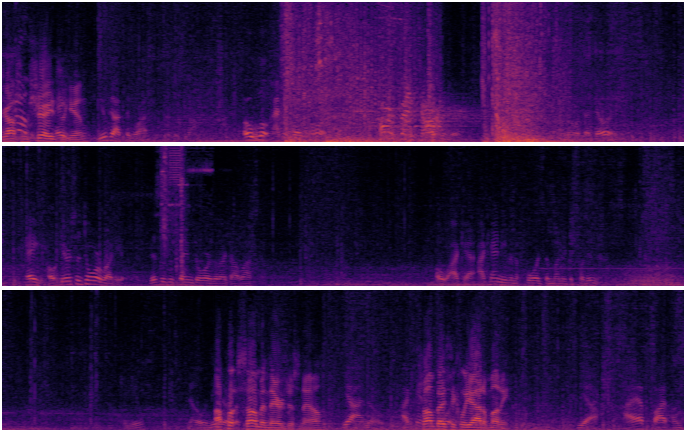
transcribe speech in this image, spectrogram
I got some shades Hey, again. you got the glasses this time. Oh, look, I can play cards. I know what that does. Hey, oh, here's a door right here. This is the same door that I got last time. Oh, I can't. I can't even afford the money to put in there. Can you? No, neither. I of put us. some in there just now. Yeah, I know. I can't. So I'm afford it. basically out of money. Yeah, I have 500.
